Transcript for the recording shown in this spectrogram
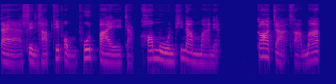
แต่สินทรัพย์ที่ผมพูดไปจากข้อมูลที่นำมาเนี่ยก็จะสามารถ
